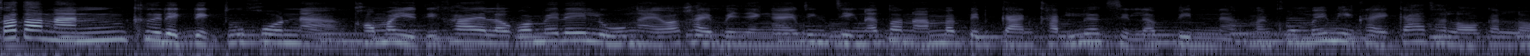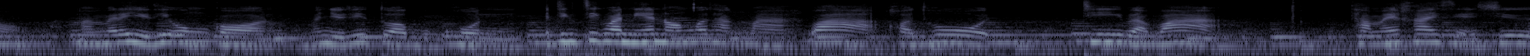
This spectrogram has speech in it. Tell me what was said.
ก็ตอนนั้นคือเด็กๆทุกคนอะเขามาอยู่ที่ค่ายเราก็ไม่ได้รู้ไงว่าใครเป็นยังไง จริงๆนะตอนนั้นมันเป็นการคัดเลือกศิลปินอะมันคงไม่มีใครกล้าทะเลาะกันหรอก มันไม่ได้อยู่ที่องค์กร มันอยู่ที่ตัวบุคคล จริง ๆ วันนี้น้องก็ทักมาว่าขอโทษที่แบบว่าทำให้ค่ายเสียชื่อ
